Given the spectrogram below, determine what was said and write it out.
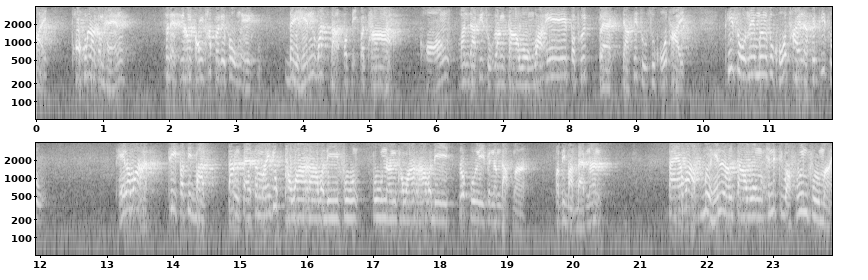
ทัยพอคุณรามคำแหงเสด็จนำกองทัพไปด้วยพระองค์เอง ได้เห็นวัฏฏะปฏิปทาของบรรดาพิสุลังกาวงว่าเอ๊ประพฤติแปลกจากพิสุสุโขทัยพิสุในเมืองสุโขทัยน่ะเป็นพิสุเทรวาที่ปฏิบัติตั้งแต่สมัยยุคทวาราวดีฟูฟูนันทวาราวดีลบบุรีเป็นลำดับมา ปฏิบัติแบบนั้น แต่ว่าเมื่อเห็นลังกาวงชนิดที่ว่าฟื้นฟูใหม่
